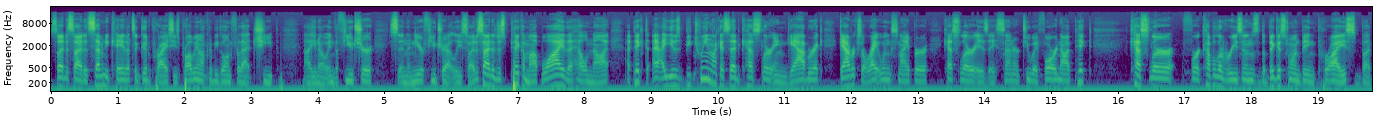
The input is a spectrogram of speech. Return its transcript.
So I decided 70k, that's a good price. He's probably not going to be going for that cheap, uh, you know, in the future, in the near future at least. So I decided to just pick him up. Why the hell not? I picked, I, it was between, like I said, Kesler and Gaborik. Gaborik's a right wing sniper, Kesler is a center two way forward. Now I picked Kesler for a couple of reasons. The biggest one being price, but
